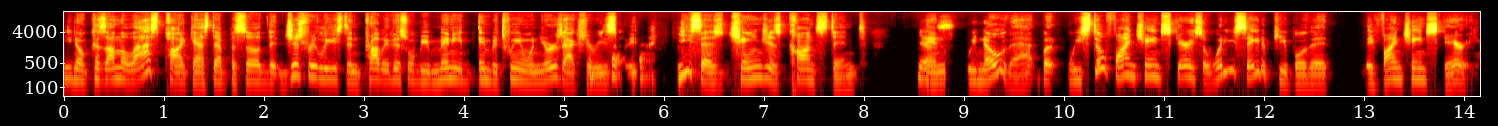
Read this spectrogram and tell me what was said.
you know because on the last podcast episode that just released and probably this will be many in between when yours actually released he says change is constant yes. and we know that but we still find change scary. So what do you say to people that they find change scary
